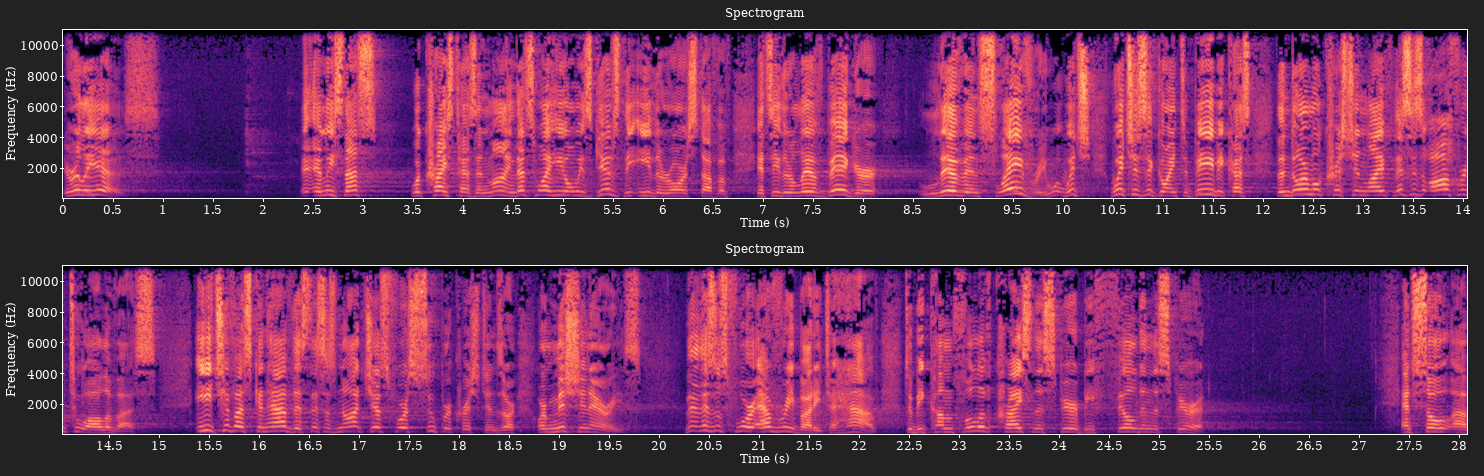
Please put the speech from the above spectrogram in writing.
It really is. At least that's what Christ has in mind. That's why he always gives the either or stuff of it's either live big or live in slavery. Which, which is it going to be? Because the normal Christian life, this is offered to all of us. Each of us can have this. This is not just for super Christians or, or missionaries. This is for everybody to have, to become full of Christ in the Spirit, be filled in the Spirit. And so, uh,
